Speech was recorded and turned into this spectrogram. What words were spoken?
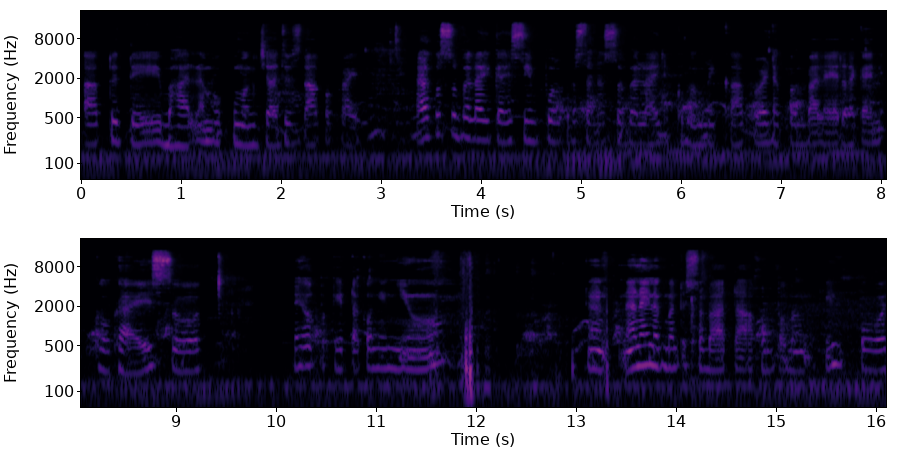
up today. Bahala mo kung mag-judges na ako kay. Ako sa balay kay simple ko sana sa balay. Di ko mag-make up or nagpambalay kay ko guys. So, I hope pakita ko ninyo. Nan nanay nagmanta sa bata akong pamang input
